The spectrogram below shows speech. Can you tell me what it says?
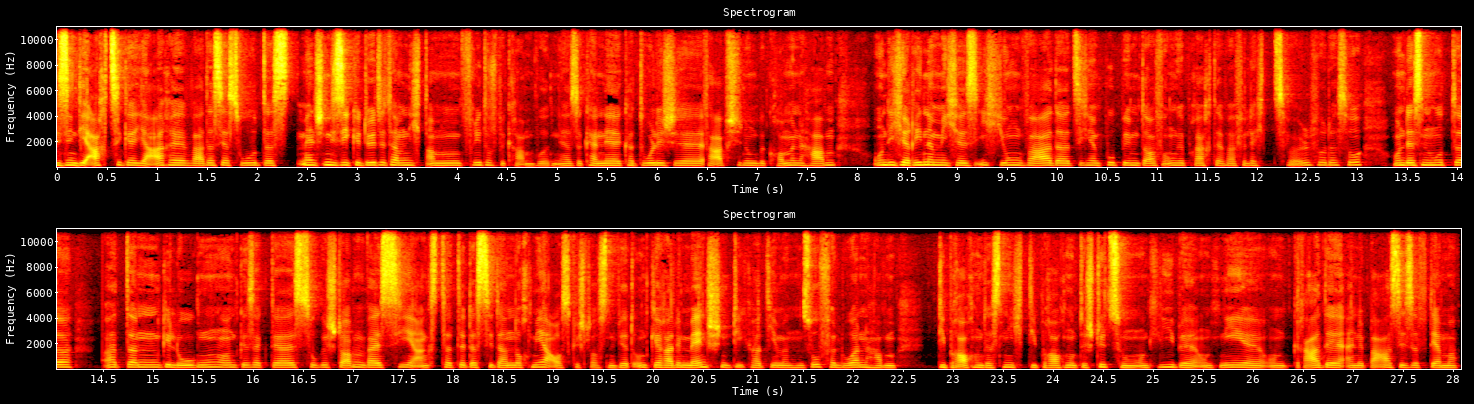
Bis in die 80er Jahre war das ja so, dass Menschen, die sich getötet haben, nicht am Friedhof begraben wurden, also keine katholische Verabschiedung bekommen haben. Und ich erinnere mich, als ich jung war, da hat sich ein Puppe im Dorf umgebracht, der war vielleicht zwölf oder so, und dessen Mutter hat dann gelogen und gesagt, er ist so gestorben, weil sie Angst hatte, dass sie dann noch mehr ausgeschlossen wird. Und gerade Menschen, die gerade jemanden so verloren haben, die brauchen das nicht. Die brauchen Unterstützung und Liebe und Nähe und gerade eine Basis, auf der man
